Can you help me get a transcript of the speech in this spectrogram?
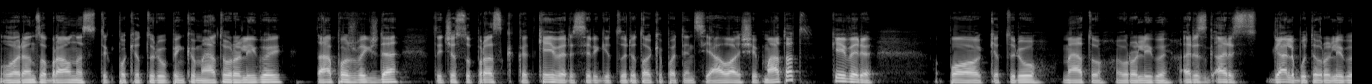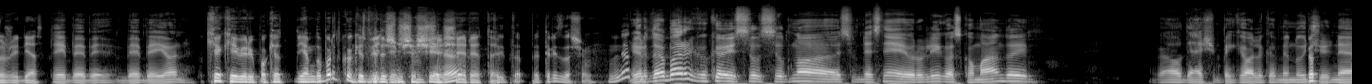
Lorenzo Braunas tik po 4-5 metų Eurolygoje tapo žvaigždė, tai čia suprask, kad Keiveris irgi turi tokį potencialą. Šiaip matot Keiverį po 4 metų Eurolygoje? Ar jis, ar jis gali būti Eurolygoje žaidėjas? Taip, be, be, be bejonių. Kiek Keiveriui, kokie, jam dabar kokie 26, 26, ne? taip. Tai apie 30. Net Ir dabar kokioj sil, silpno, silpnesnėje Eurolygos komandai gal 10-15 minučių Bet... ne,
